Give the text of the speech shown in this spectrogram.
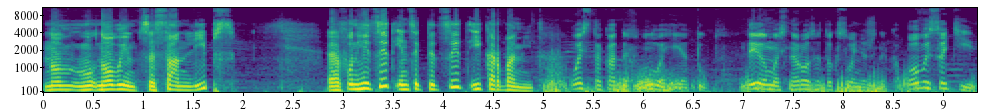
новим це Sunlips. Е, Фунгіцид, інсектицид і карбамід. Ось така технологія тут. Дивимось на розвиток соняшника. По висоті.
